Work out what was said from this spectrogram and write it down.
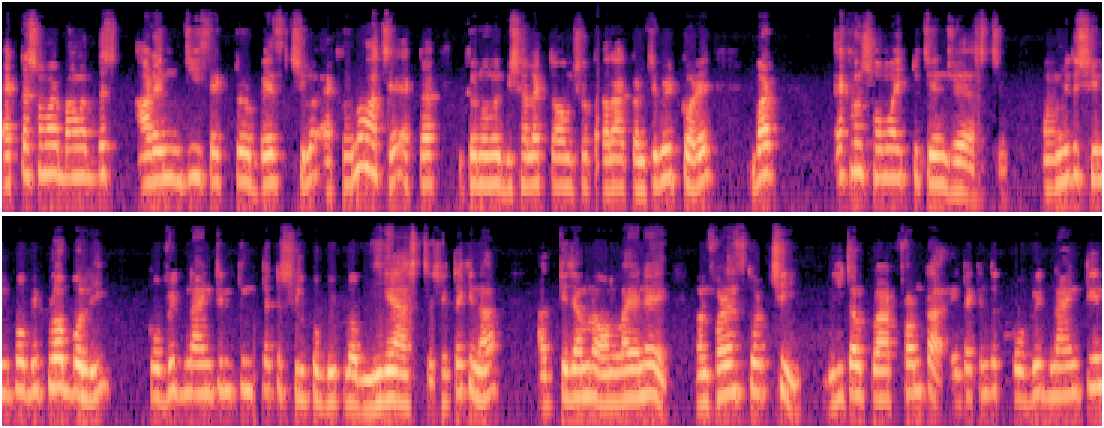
একটা সময় বাংলাদেশ আর সেক্টর বেসড ছিল, এখনও আছে, একটা ইকোনমির বিশাল একটা অংশ তারা কন্ট্রিবিউট করে বাট এখন সময় একটু চেঞ্জ হয়ে আসছে। আমি যদি শিল্প বিপ্লব বলি কোভিড নাইন্টিন কিন্তু একটা শিল্প বিপ্লব নিয়ে আসছে, সেটা কিনা আজকে যে আমরা অনলাইনে কনফারেন্স করছি ডিজিটাল প্ল্যাটফর্মটা এটা কিন্তু কোভিড নাইন্টিন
